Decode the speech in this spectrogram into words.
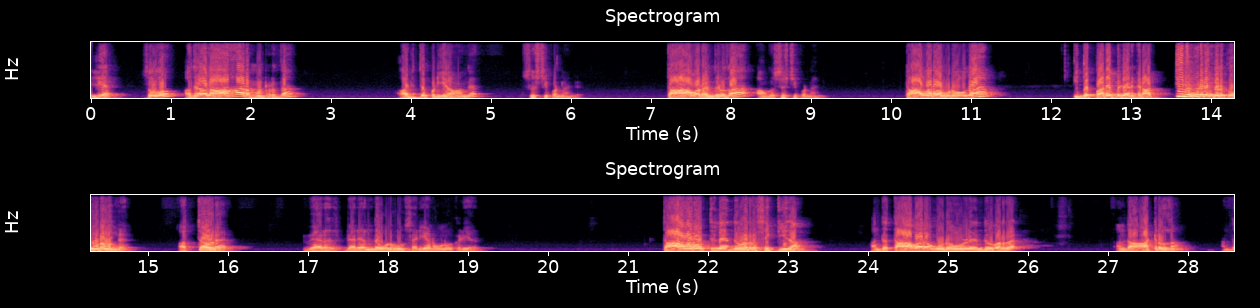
இல்லையா? ஸோ அதனால் ஆகாரம் பண்ணுறது தான் அடுத்தபடியாக அவங்க சிருஷ்டி பண்ணாங்க. தாவரங்களை தான் அவங்க சிருஷ்டி பண்ணாங்க. தாவர உணவு தான் இந்த படைப்பில் இருக்கிற அத்தனை உயிரினங்களுக்கும் உணவுங்க. அது தவிர வேற வேற எந்த உணவும் சரியான உணவு கிடையாது. தாவரத்திலேருந்து வர்ற சக்தி தான் அந்த தாவர உணவுலேருந்து வர்ற அந்த ஆற்றல் தான் அந்த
